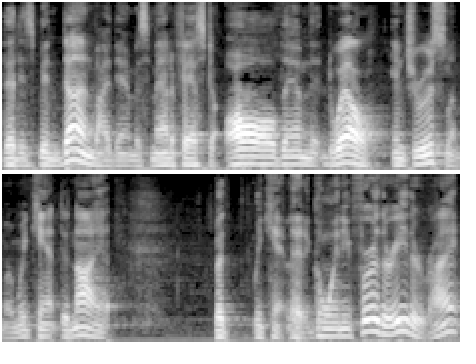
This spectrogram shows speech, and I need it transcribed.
that it's been done by them is manifest to all them that dwell in Jerusalem, and we can't deny it. But we can't let it go any further either, right?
